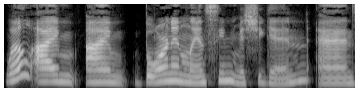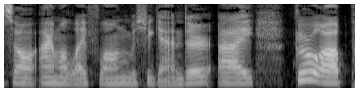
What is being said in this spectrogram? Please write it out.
Well, I'm I'm born in Lansing, Michigan, and so I'm a lifelong Michigander. I grew up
